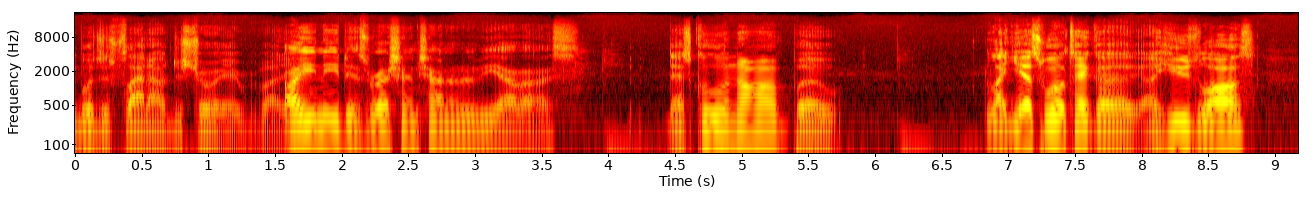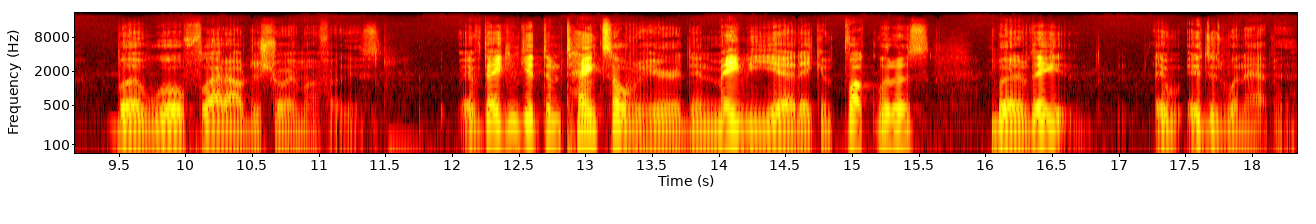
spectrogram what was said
we'll just flat out destroy everybody. All you need is Russia and China to be allies. That's cool and all, but like, yes, we'll take a, a huge loss, but we'll flat out destroy motherfuckers. If they can get them tanks over here, then maybe yeah, they can fuck with us. But if they, it it just wouldn't happen.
